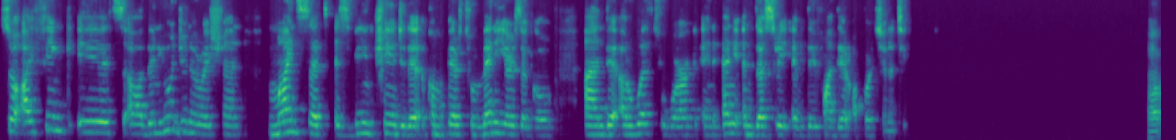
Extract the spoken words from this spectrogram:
So I think it's uh, the new generation mindset is being changed uh, compared to many years ago. and they are well to work in any industry if they find their opportunity. Uh,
